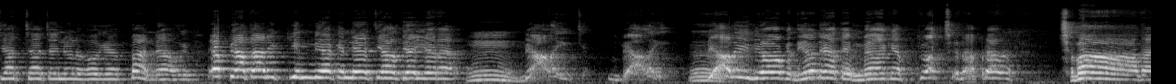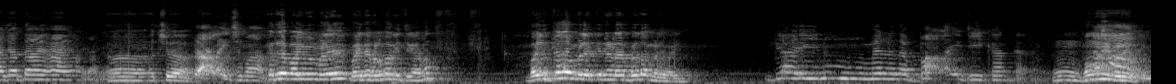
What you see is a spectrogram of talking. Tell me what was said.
ਚਾਚਾ ਚੈਨਲ ਹੋ ਗਿਆ ਭਾਨਾ ਹੋ ਗਿਆ। ਇਹ ਪਤਾ ਨਹੀਂ ਕਿੰਨੇ ਕਿੰਨੇ ਚੱਲਦੇ ਯਾਰ। ਹੂੰ। ਬਿਆਲੀ ਚ। ਬਿਆਲੀ। ਬਿਆਲੀ ਲੋਕ ਦਿੰਦੇ ਆ ਤੇ ਮੈਂ ਕਿਹਾ ਪੁੱਛਣਾ ਭਰਾ ਛਬਾ ਦਾ ਜਦਾ ਹੈ ਹਾਂ ਅੱਛਾ। ਬਿਆਲੀ ਛਬਾ ਕਦੇ ਬਾਈ ਨੂੰ ਮਿਲੇ? ਬਾਈ ਨੇ ਫਿਲਮਾਂ ਕੀਤੀਆਂ ਨਾ ਬਾਈ ਨੂੰ ਕਦੋਂ ਮਿਲੇ? ਕਿੰਨਾ ਟਾਈਮ ਪਹਿਲਾਂ ਮਿਲੇ ਬਾਈ? ਬਿਆਲੀ ਨੂੰ ਮੇਰੇ ਦਾ ਬਾਲਾ ਹੀ ਜੀ ਕਰਦਾ। ਹੂੰ ਹੁਣ ਨਹੀਂ ਮਿਲੇ।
